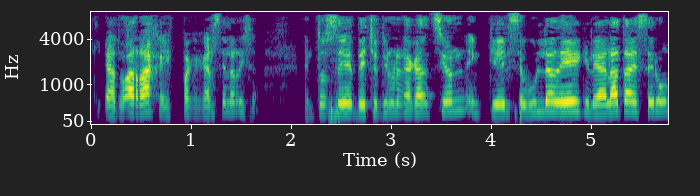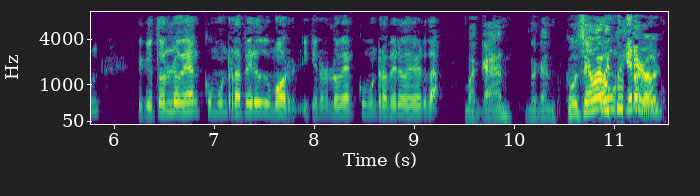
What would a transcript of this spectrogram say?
que a toda raja y es para cagarse la risa. Entonces, de hecho, tiene una canción en que él se burla de que le da lata de ser un, de que todos lo vean como un rapero de humor y que no lo vean como un rapero de verdad. Bacán, bacán. ¿Cómo se llama? No, un Disculpa. género,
